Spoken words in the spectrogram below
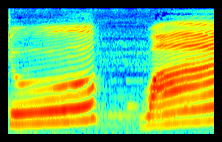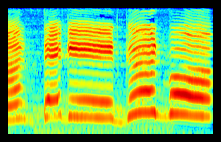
two, one, take it. Good boy.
